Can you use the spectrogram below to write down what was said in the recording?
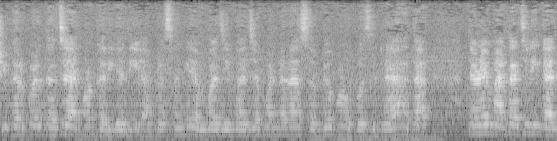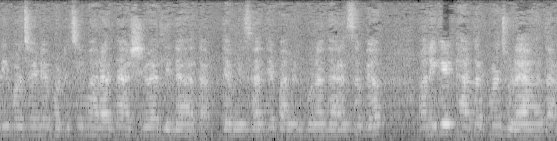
શિખર પર ધજા અર્પણ કરી હતી. આ પ્રસંગે અંબાજી ભાજપ મંડળના સભ્યો પણ ઉપસ્થિત રહ્યા હતા. તેમણે માતાજીની ગાદી પર જઈને ભટ્ટજી મહારાજના આશીર્વાદ લીધા હતા. તેમની સાથે પાલનપુરના ધારાસભ્ય અનિકેત ઠાકર પણ જોડાયા હતા.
